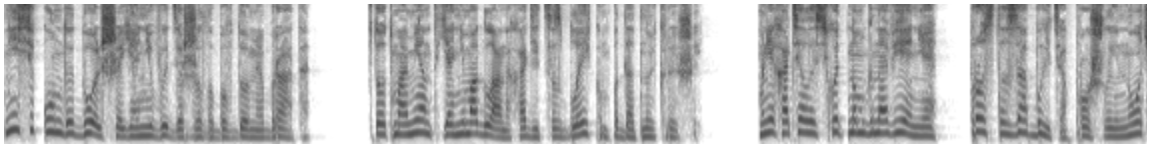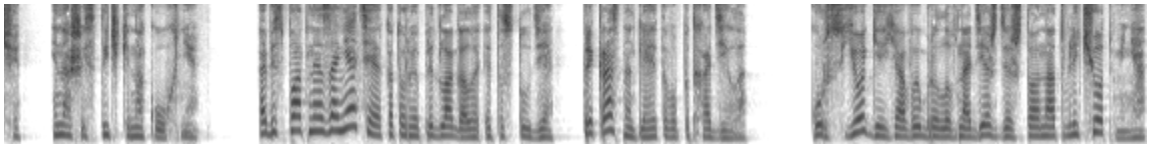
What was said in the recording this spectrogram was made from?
Ни секунды дольше я не выдержала бы в доме брата. В тот момент я не могла находиться с Блейком под одной крышей. Мне хотелось хоть на мгновение просто забыть о прошлой ночи и нашей стычке на кухне. А бесплатное занятие, которое предлагала эта студия, прекрасно для этого подходило. Курс йоги я выбрала в надежде, что она отвлечет меня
